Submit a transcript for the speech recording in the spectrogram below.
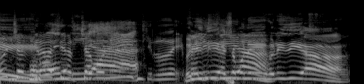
Muchas gracias, día. Chamonix. Feliz, día, Chamonix. Feliz día.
